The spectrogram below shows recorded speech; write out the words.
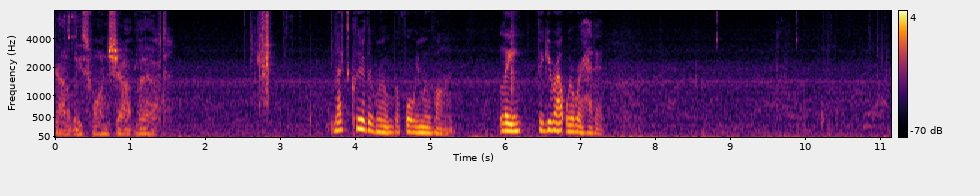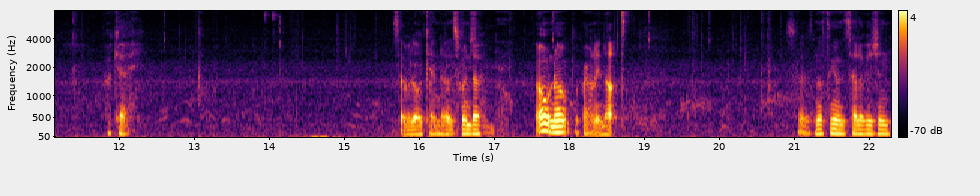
Got at least one shot left. Let's clear the room before we move on. Lee, figure out where we're headed. Okay. Let's have a look again out this window. Oh no, apparently not. So there's nothing on the television.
